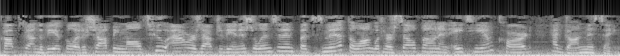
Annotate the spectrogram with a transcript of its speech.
Cops found the vehicle at a shopping mall two hours after the initial incident, but Smith, along with her cell phone and ATM card, had gone missing.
